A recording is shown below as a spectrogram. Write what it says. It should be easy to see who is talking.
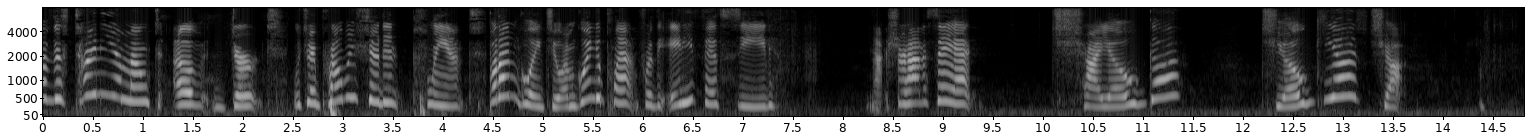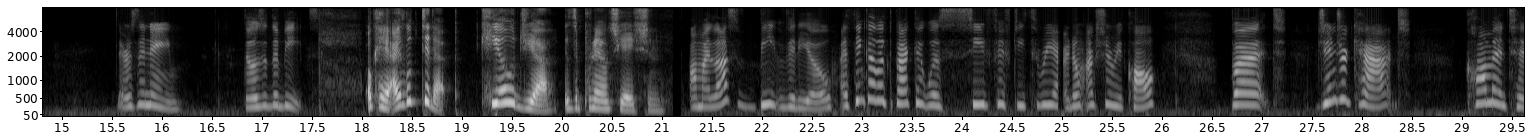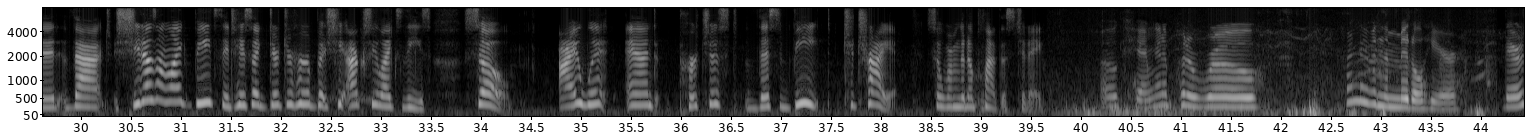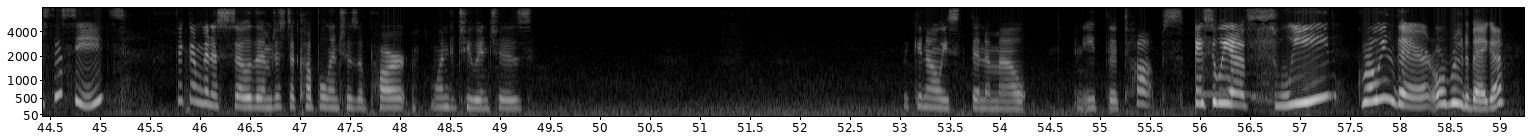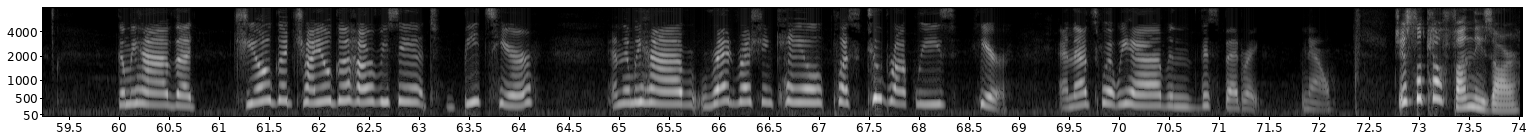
Speaker 1: have this tiny amount of dirt, which I probably shouldn't plant, but I'm going to. I'm going to plant for the 85th seed. Not sure how to say it. Chioga? Chiogia? Cha There's the name. Those are the beets.
Speaker 2: Okay, I looked it up. Chioggia is a pronunciation.
Speaker 1: On my last beet video, I think I looked back, it was seed 53. I don't actually recall. But Ginger Cat commented that she doesn't like beets. They taste like dirt to her, but she actually likes these. So I went and purchased this beet to try it. So I'm gonna plant this today. Okay, I'm gonna put a row kind of in the middle here. There's the seeds. I think I'm gonna sow them just a couple inches apart, one to two inches. We can always thin them out and eat the tops. Okay, so we have Swede growing there, or rutabaga. Then we have the Chioga, Chioga, however you say it, beets here. And then we have red Russian kale plus two broccolis here. And that's what we have in this bed right now.
Speaker 2: Just look how fun these are.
